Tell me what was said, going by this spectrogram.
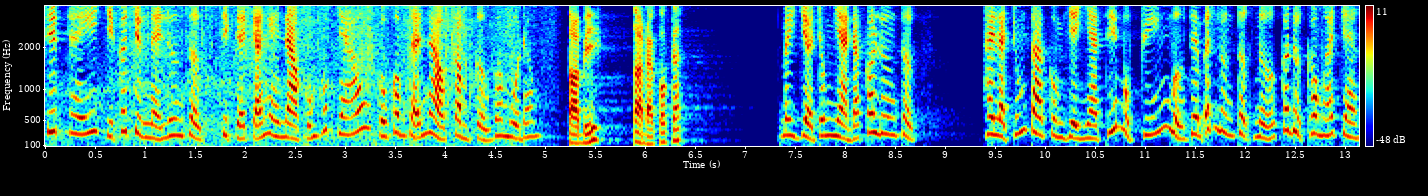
Thiếp thấy chỉ có chừng này lương thực thì kể cả ngày nào cũng hút cháo cũng không thể nào cầm cự qua mùa đông. Ta biết, ta đã có cách. Bây giờ trong nhà đã có lương thực. Hay là chúng ta cùng về nhà thiếp một chuyến mượn thêm ít lương thực nữa có được không hả chàng?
